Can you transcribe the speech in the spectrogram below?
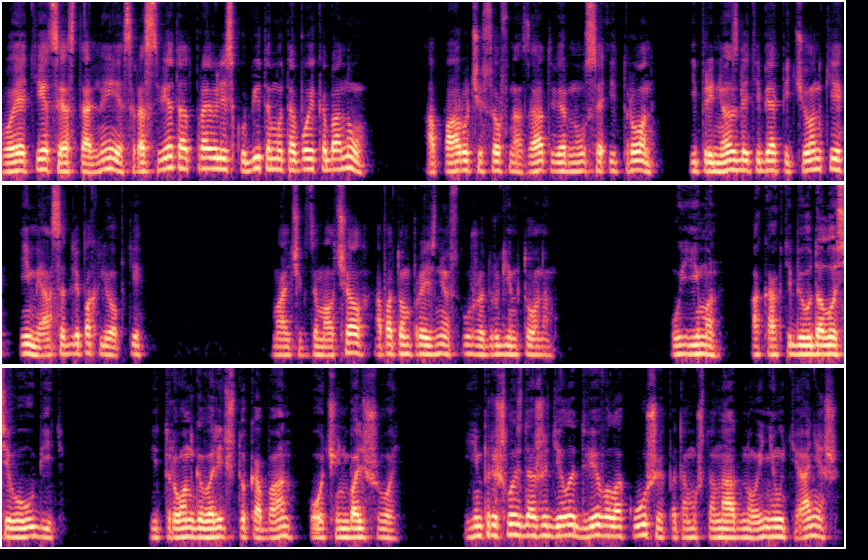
«Твой отец и остальные с рассвета отправились к убитому тобой кабану, а пару часов назад вернулся и трон и принес для тебя печенки и мясо для похлебки». Мальчик замолчал, а потом произнес уже другим тоном. «Уиман, а как тебе удалось его убить?» И Трон говорит, что кабан очень большой. Им пришлось даже делать две волокуши, потому что на одной не утянешь.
